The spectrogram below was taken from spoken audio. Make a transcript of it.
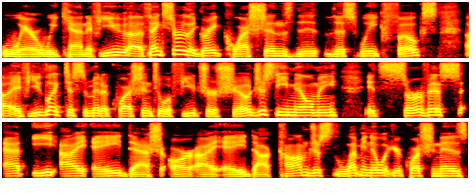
where we can. If you, uh, thanks for the great questions th- this week, folks. Uh, if you'd like to submit a question to a future show, just email me. It's service at EIA RIA.com. Just let me know what your question is.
